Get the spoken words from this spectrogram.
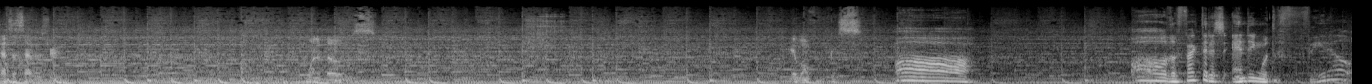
That's a seven string. One of those. It won't focus. Oh. Oh, the fact that it's ending with the fade out.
